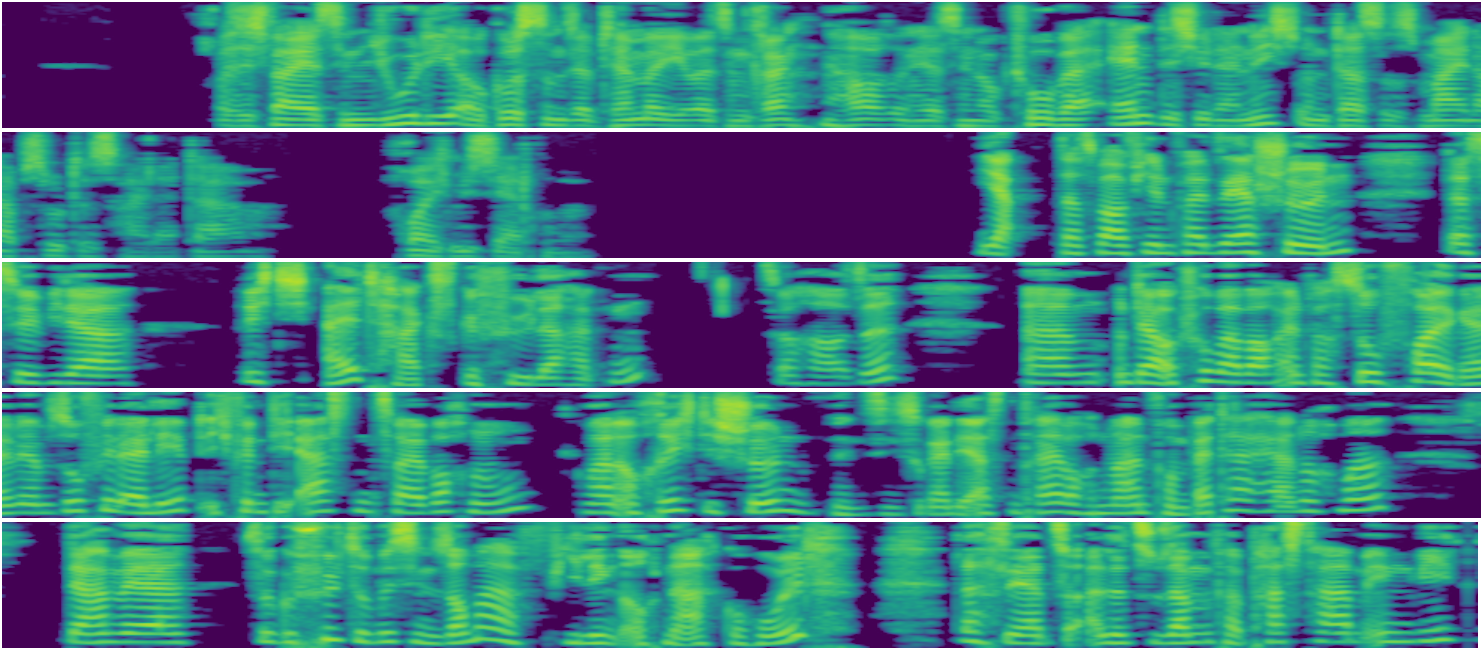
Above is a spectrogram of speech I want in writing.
Also, ich war jetzt im Juli, August und September jeweils im Krankenhaus und jetzt im Oktober endlich wieder nicht. Und das ist mein absolutes Highlight. Da freue ich mich sehr drüber. Ja, das war auf jeden Fall sehr schön, dass wir wieder richtig Alltagsgefühle hatten zu Hause. Ähm, und der Oktober war auch einfach so voll, gell? Wir haben so viel erlebt. Ich finde, die ersten zwei Wochen waren auch richtig schön, wenn nicht sogar die ersten drei Wochen waren, vom Wetter her nochmal. Da haben wir so gefühlt so ein bisschen Sommerfeeling auch nachgeholt, dass wir jetzt so alle zusammen verpasst haben irgendwie.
